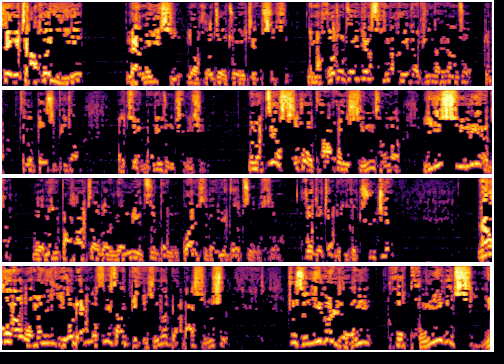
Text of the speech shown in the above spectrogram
这个甲和乙两个一起要合作做一件事情，那么合作做一件事情呢，可以在平台上做，对吧？这个都是比较呃简单的一种情形。那么这时候，它会形成了一系列的我们把它叫做人力资本关系的一个组合，或者叫做一个区间。然后呢，我们有两个非常典型的表达形式，就是一个人和同一个企业，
